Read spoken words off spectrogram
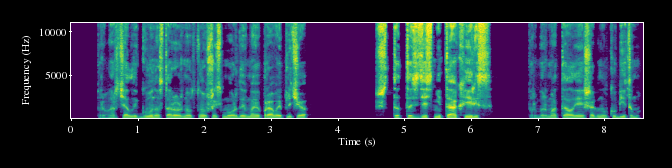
— проворчал Игун, осторожно уткнувшись мордой в мое правое плечо. «Что-то здесь не так, Ирис!» — пробормотал я и шагнул к убитому.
